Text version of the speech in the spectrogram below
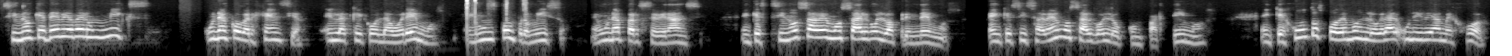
sino que debe haber un mix, una convergencia en la que colaboremos, en un compromiso, en una perseverancia, en que si no sabemos algo lo aprendemos, en que si sabemos algo lo compartimos, en que juntos podemos lograr una idea mejor,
